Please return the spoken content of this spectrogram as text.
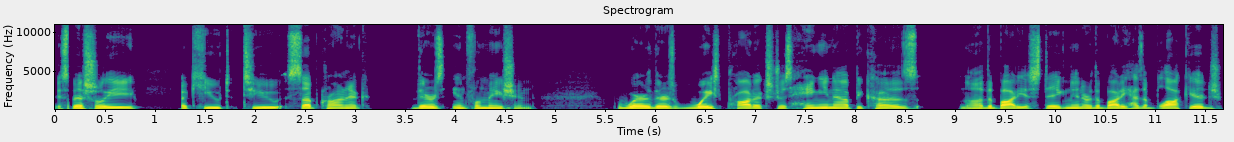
especially acute to subchronic, there's inflammation. Where there's waste products just hanging up because uh, the body is stagnant or the body has a blockage,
